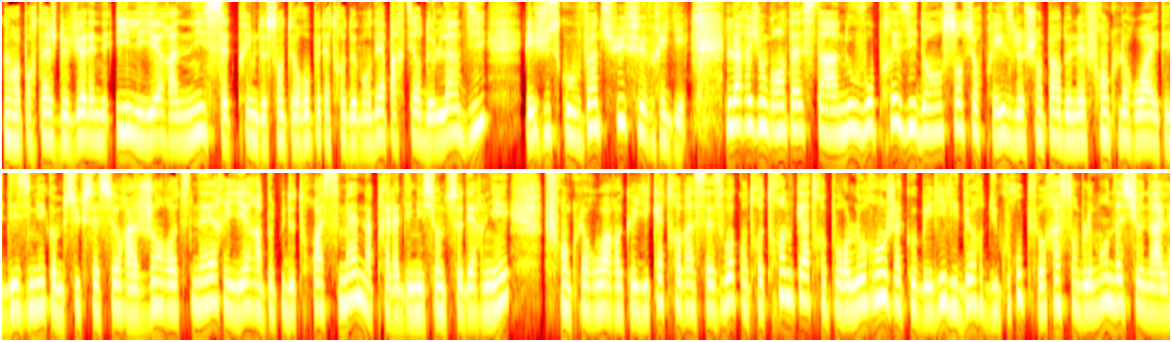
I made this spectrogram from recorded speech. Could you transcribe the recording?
Un reportage de Violaine Hill hier à Nice. Cette prime de 100 euros peut être demandée à partir de lundi et jusqu'au 28 février. La région Grand Est a un nouveau président. Sans surprise, le champardonnais Franck Leroy a été désigné comme successeur à Jean Rotner hier, un peu plus de trois semaines après la démission de ce dernier. Franck Leroy a recueilli 96 voix contre 34 pour Laurent Jacobelli, leader du groupe Rassemblement National.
